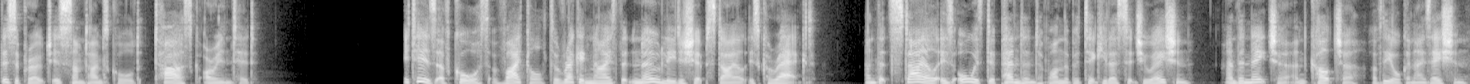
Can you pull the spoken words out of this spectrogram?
This approach is sometimes called task oriented. It is, of course, vital to recognize that no leadership style is correct, and that style is always dependent upon the particular situation and the nature and culture of the organization.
